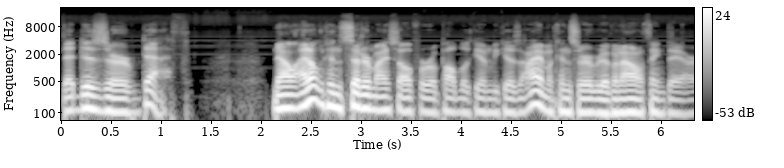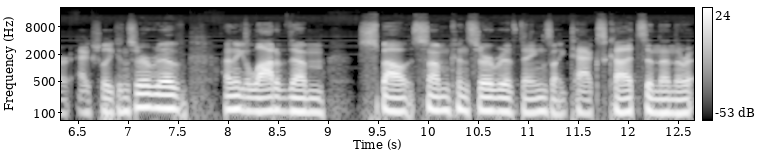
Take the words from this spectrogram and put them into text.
that deserve death. Now, I don't consider myself a Republican because I am a conservative and I don't think they are actually conservative. I think a lot of them spout some conservative things like tax cuts and then the,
